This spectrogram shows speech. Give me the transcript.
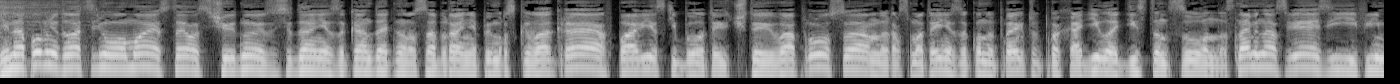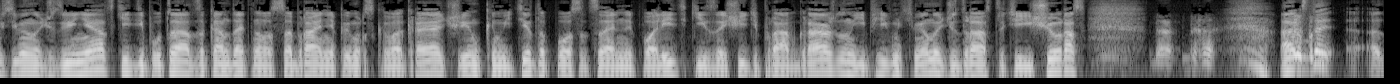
И напомню, 27 мая состоялось очередное заседание законодательного собрания Приморского края. В повестке было 34 вопроса. Рассмотрение законопроекта проходило дистанционно. С нами на связи Ефим Семенович Звеняцкий, депутат законодательного собрания Приморского края, член Комитета по социальной политике и защите прав граждан. Ефим Семенович, здравствуйте еще раз. Да, да. А, кстати, э,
